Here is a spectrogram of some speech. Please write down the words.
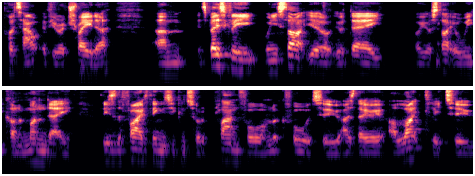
put out if you're a trader. Um, it's basically when you start your, your day or you start your week on a Monday, these are the five things you can sort of plan for and look forward to as they are likely to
